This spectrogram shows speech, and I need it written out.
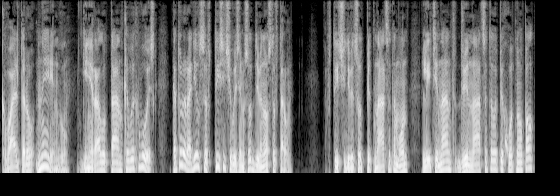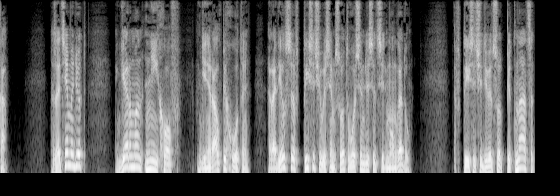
к Вальтеру Нейрингу, генералу танковых войск, который родился в 1892 В 1915 он лейтенант 12-го пехотного полка. Затем идет Герман Нихов, генерал пехоты, родился в 1887 году. В 1915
